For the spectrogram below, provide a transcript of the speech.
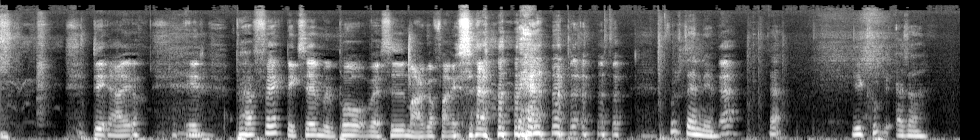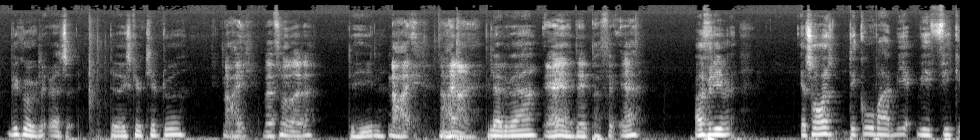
det er jo et perfekt eksempel på, hvad sidemarker faktisk er. Fuldstændig. Ja. ja. Vi kunne, altså, vi kunne, altså, det ved ikke, skal vi klippe det ud? Nej, hvad for noget er det? Det hele. Nej, nej, nej. Vi lader det være. Ja, ja, det er perfekt. Ja, Også fordi, jeg tror også, det gode var, at vi, vi fik,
